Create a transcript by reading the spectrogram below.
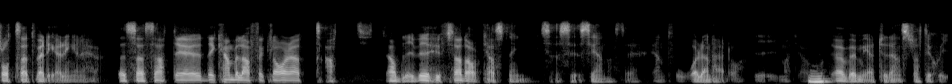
trots att värderingen är hög. Så, så att det, det, kan väl ha förklarat att det har blivit hyfsad avkastning senaste en, två åren här då i och med att jag har gått mm. över mer till den strategin.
